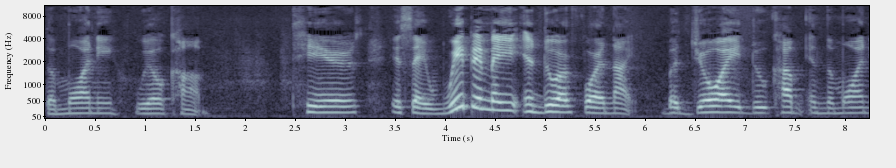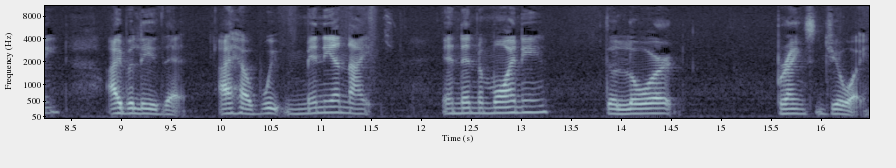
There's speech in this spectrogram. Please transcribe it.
The morning will come. Tears, it say, weeping may endure for a night, but joy do come in the morning. I believe that. I have wept many a night, and in the morning, the Lord brings joy.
